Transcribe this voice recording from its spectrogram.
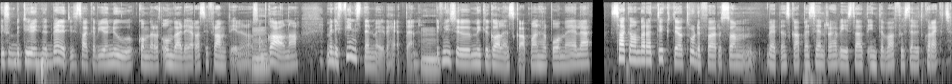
liksom betyder inte nödvändigtvis att saker vi gör nu kommer att omvärderas i framtiden och som Mm. galna. Men det finns den möjligheten. Det finns ju mycket galenskap man höll på med, eller saker man bara tyckte och trodde för som vetenskapen senare har visat att inte var fullständigt korrekt.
